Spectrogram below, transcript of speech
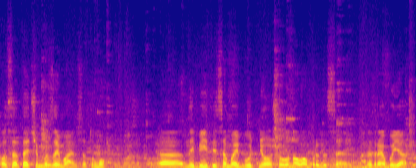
Оце те, чим ми займаємося. Тому е, не бійтеся майбутнього, що воно вам принесе. Не треба боятися.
